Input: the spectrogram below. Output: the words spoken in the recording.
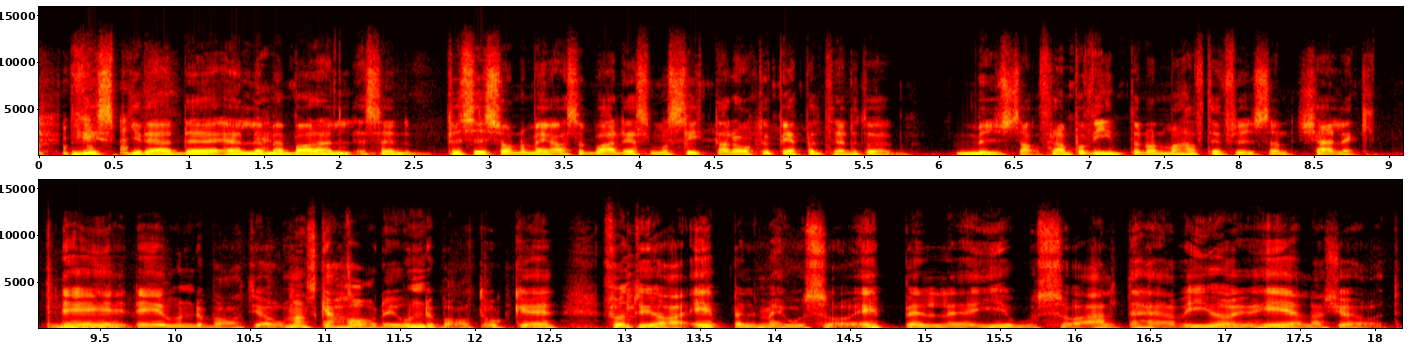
vispgrädde eller med bara, sen, precis som de är, alltså bara det som att sitta rakt upp i äppelträdet och mysa fram på vintern då när man haft det i frysen. Kärlek. Det är, det är underbart, ja, och man ska ha det underbart. Och eh, får inte göra äppelmos och äppeljuice och allt det här. Vi gör ju hela köret.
